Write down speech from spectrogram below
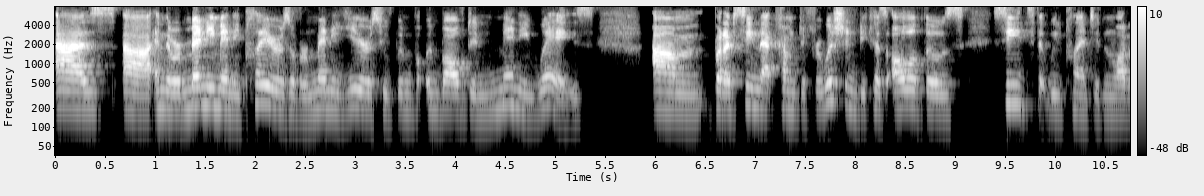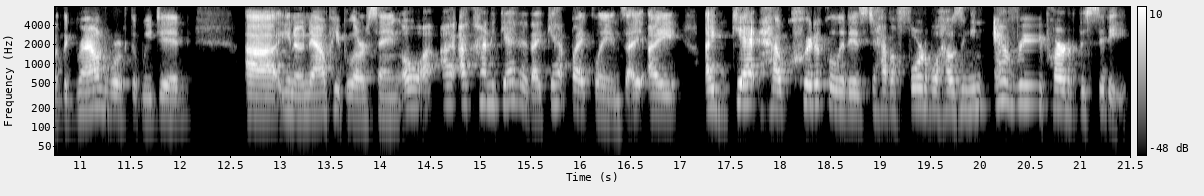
as uh, and there were many many players over many years who've been involved in many ways. Um, but I've seen that come to fruition because all of those seeds that we planted and a lot of the groundwork that we did, uh, you know, now people are saying, oh, I, I kind of get it. I get bike lanes. I, I, I get how critical it is to have affordable housing in every part of the city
